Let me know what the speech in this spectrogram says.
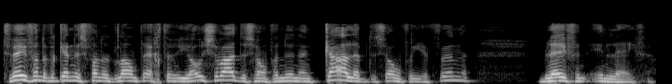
Twee van de verkenners van het land, echter Jozua, de zoon van Nun, en Caleb, de zoon van Jefun, bleven in leven.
